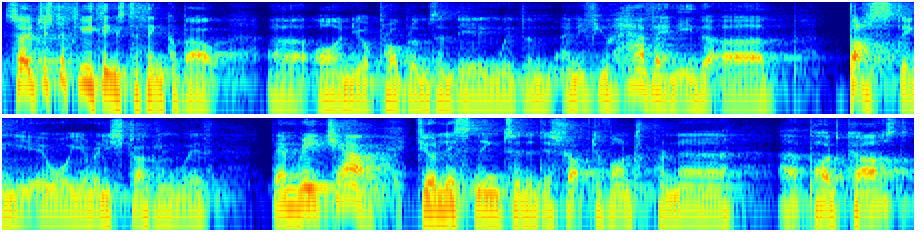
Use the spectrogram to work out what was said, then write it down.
so just a few things to think about uh, on your problems and dealing with them. And if you have any that are busting you or you're really struggling with, then reach out. If you're listening to the Disruptive Entrepreneur uh, podcast,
